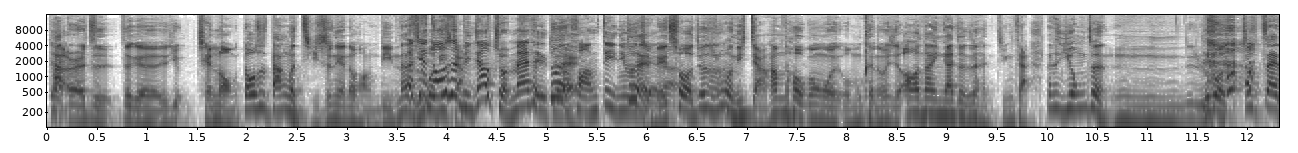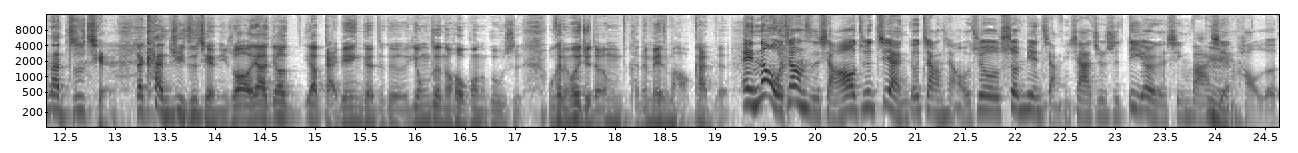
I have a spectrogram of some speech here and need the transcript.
他儿子这个乾隆都是当了几十年的皇帝，那而且都是比较 dramatic 的皇帝，你？对，没错，就是如果你讲他们的后宫，我我们可能会觉得哦，那应该真的是很精彩。但是雍正，嗯，如果就在那之前，在看剧之前，你说要要要改编一个这个雍正的后宫的故事，我可能会觉得嗯，可能没什么好看的。哎，那我这样子想要，就是既然你都这样讲，我就顺便讲一下，就是第二个新发现好了，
